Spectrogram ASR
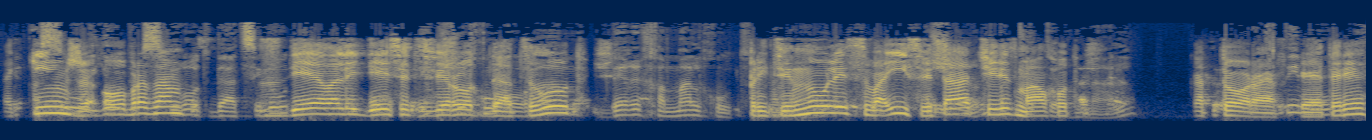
Таким же образом сделали десять сферот де Ацелут, притянули свои света через Малхут, которая в Кетере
